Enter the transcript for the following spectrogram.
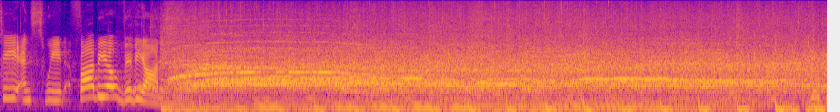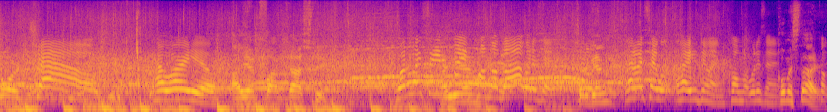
sexy and sweet Fabio Viviani. You're gorgeous. Ciao. How are you? I am fantastic. What do I say in Spain? am- Como va? What is it? Say it again. How do I say? How you doing? Como, what is it? Come stai? Co-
